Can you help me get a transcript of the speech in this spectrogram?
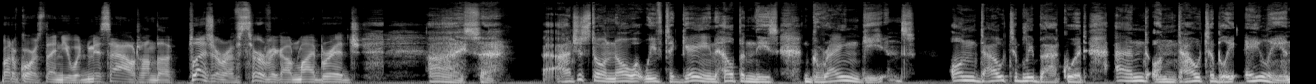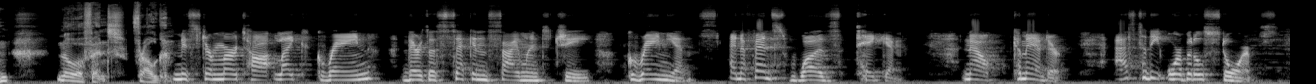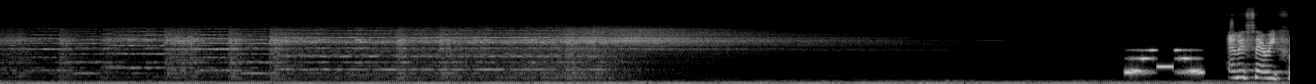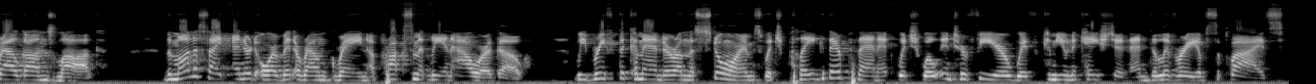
But of course, then you would miss out on the pleasure of serving on my bridge. Aye, sir. I just don't know what we've to gain helping these Grangians. Undoubtedly backward and undoubtedly alien. No offense, Fraugon. Mr. Murtaugh, like grain, there's a second silent G. Granians. An offense was taken. Now, Commander, as to the orbital storms. Emissary Fraugon's log. The monocyte entered orbit around Grain approximately an hour ago. We briefed the commander on the storms which plague their planet, which will interfere with communication and delivery of supplies.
